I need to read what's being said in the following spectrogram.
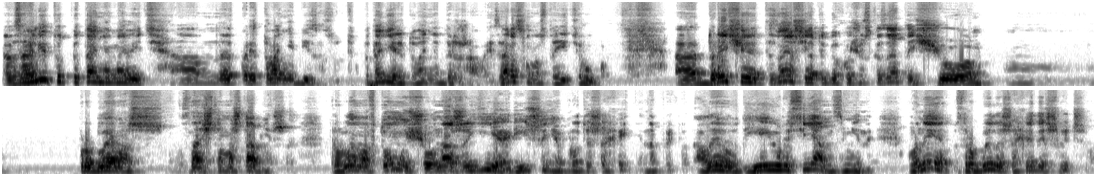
Взагалі, тут питання навіть е, не рятування бізнесу, тут питання рятування держави. І зараз воно стоїть рубом. Е, До речі, ти знаєш, я тобі хочу сказати, що проблема ж значно масштабніша. Проблема в тому, що у нас же є рішення проти шахетні, наприклад, але є і у росіян зміни. Вони зробили шахеди швидшими.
